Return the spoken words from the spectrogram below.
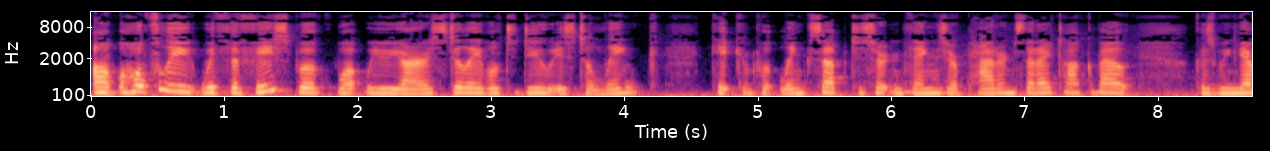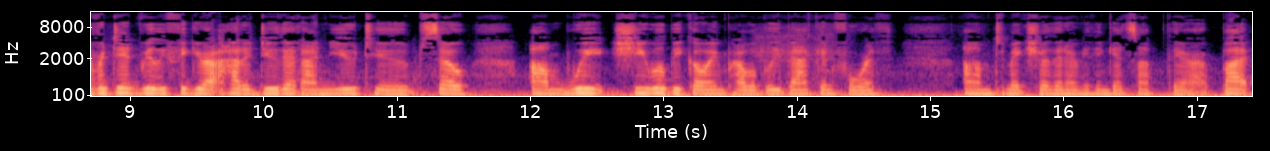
Um, hopefully with the Facebook, what we are still able to do is to link. Kate can put links up to certain things or patterns that I talk about because we never did really figure out how to do that on YouTube. So um, we she will be going probably back and forth um, to make sure that everything gets up there. But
